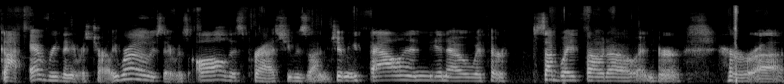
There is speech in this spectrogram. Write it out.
got everything. There was charlie rose there was all this press. She was on jimmy fallon you know with her subway photo and her her uh,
